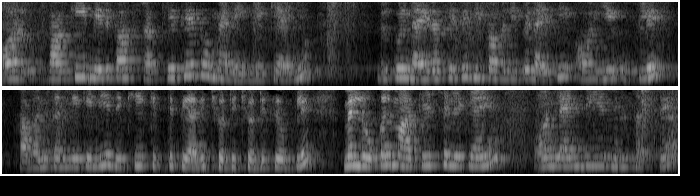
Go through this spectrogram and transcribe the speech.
और बाकी मेरे पास रखे थे तो मैं नहीं लेके आई हूँ। बिल्कुल नए रखे थे, दीपावली पे लाई थी। और ये उपले हवन करने के लिए। देखिए, कितने प्यारे छोटे छोटे से उपले। मैं लोकल मार्केट से लेके आई हूँ। ऑनलाइन भी ये मिल सकते हैं।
